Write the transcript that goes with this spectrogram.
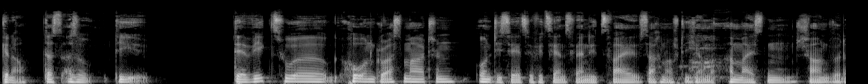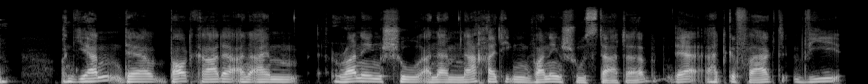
genau, das also die der Weg zur hohen Gross Margin und die Sales Effizienz wären die zwei Sachen, auf die ich am, am meisten schauen würde. Und Jan, der baut gerade an einem Running Shoe, an einem nachhaltigen Running Shoe Startup. Der hat gefragt, wie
